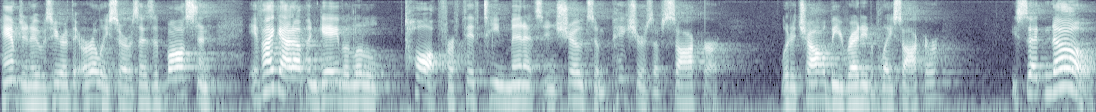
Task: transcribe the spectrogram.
Hampton, who was here at the early service, I said, Boston, if I got up and gave a little talk for 15 minutes and showed some pictures of soccer, would a child be ready to play soccer? He said, No.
